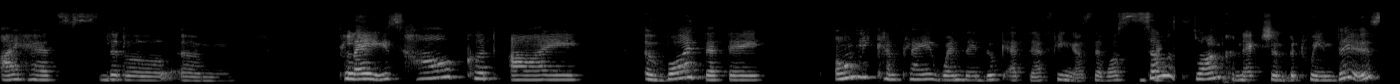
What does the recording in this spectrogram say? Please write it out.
I had little um, place. How could I avoid that they only can play when they look at their fingers? There was so strong connection between this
